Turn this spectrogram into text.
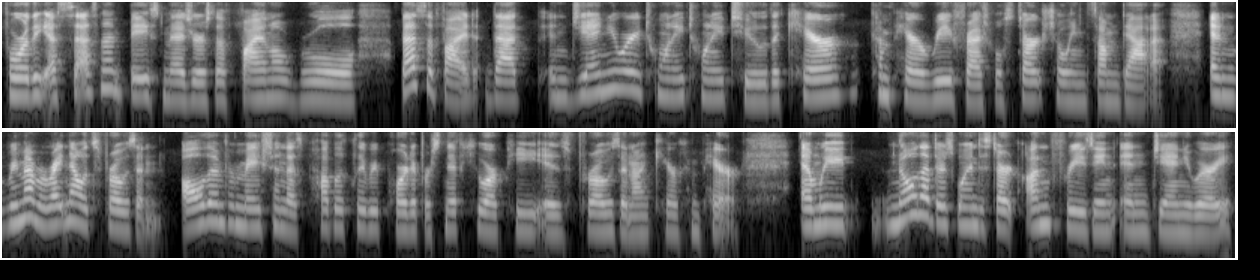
For the assessment based measures, the final rule specified that in January 2022, the Care Compare refresh will start showing some data. And remember, right now it's frozen. All the information that's publicly reported for SNF QRP is frozen on Care Compare. And we know that there's going to start unfreezing in January.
